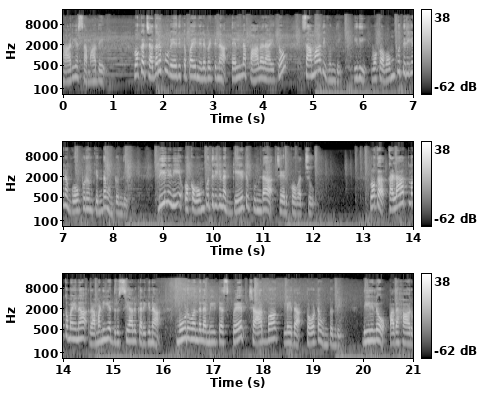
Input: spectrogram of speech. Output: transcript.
భార్య సమాధే. ఒక చదరపు వేదికపై నిలబెట్టిన తెల్ల పాలరాయితో సమాధి ఉంది. ఇది ఒక వంపు తిరిగిన గోపురం కింద ఉంటుంది. దీనిని ఒక వంపు తిరిగిన గేటు గుండా చేరుకోవచ్చు. ఒక కళాత్మకమైన రమణీయ దృశ్యాలు కలిగిన మూడు వందల మీటర్ స్క్వేర్ చార్బాగ్ లేదా తోట ఉంటుంది. దీనిలో పదహారు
